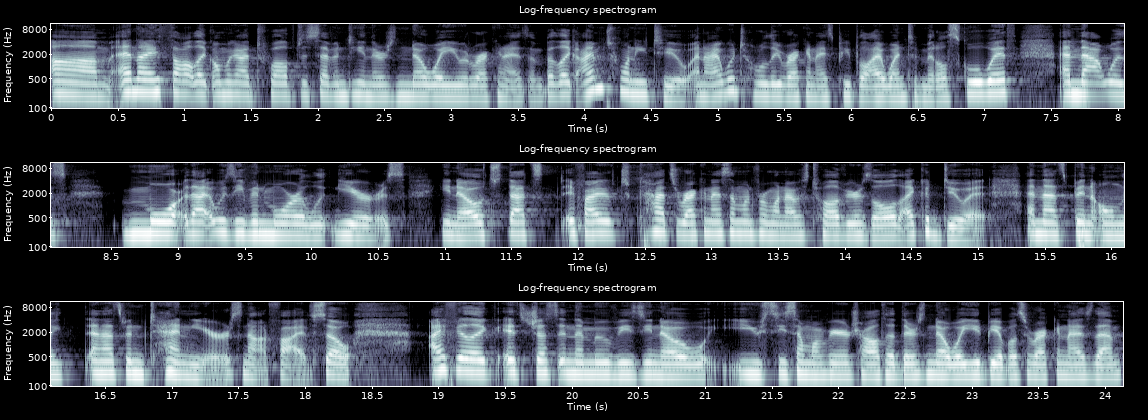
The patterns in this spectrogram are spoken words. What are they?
um, and I thought like, oh my god, 12 to 17, there's no way you would recognize them. But like I'm 22 and I would totally recognize people I went to middle school with and that was more that was even more years you know? That's if i had to recognize someone from when i was 12 years old i could do it. And that's been only and that's been 10 years not 5 so i feel like it's just in the movies you know you see someone from your childhood there's no way you'd be able to recognize them.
